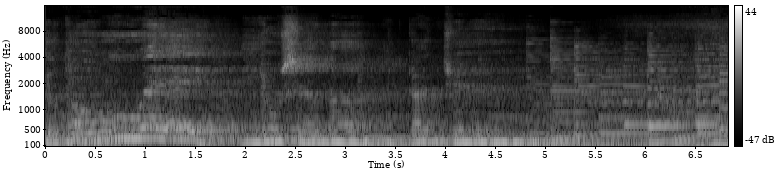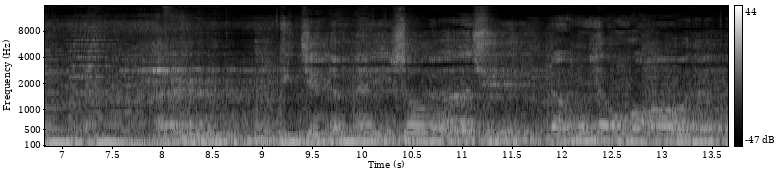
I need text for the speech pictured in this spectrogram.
有头无尾，你有什么感觉？你的每首歌曲都有我的悲。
